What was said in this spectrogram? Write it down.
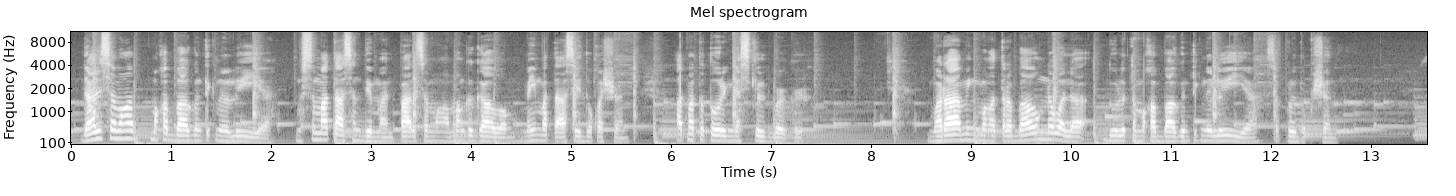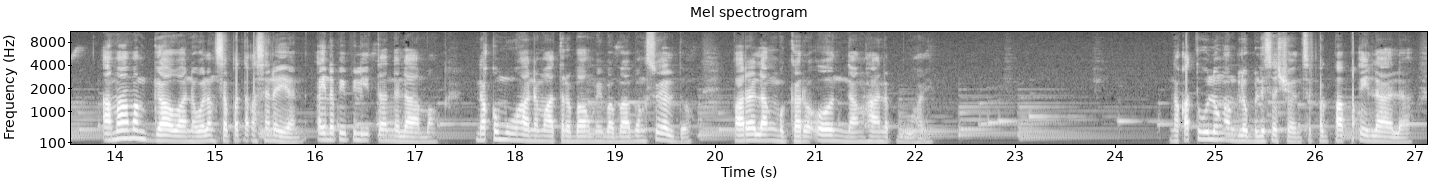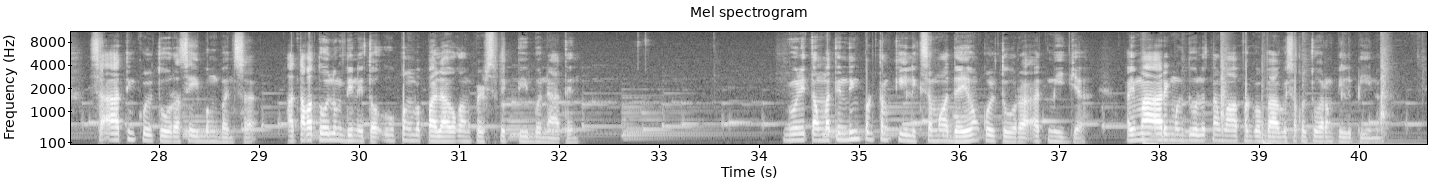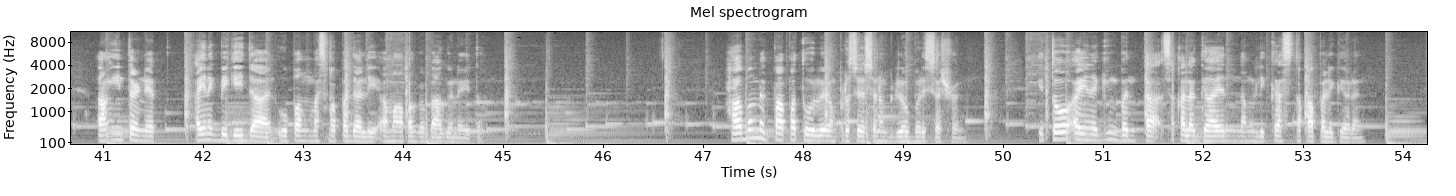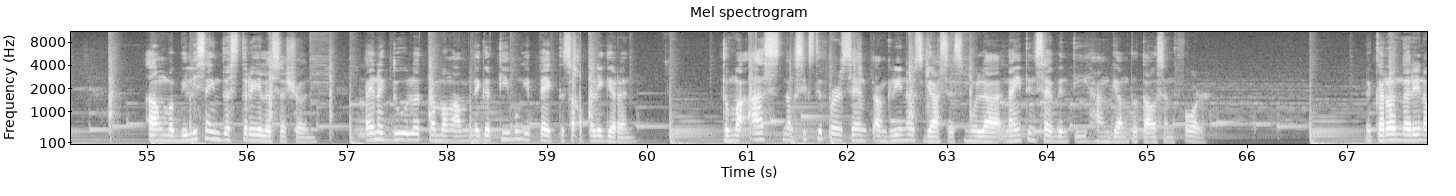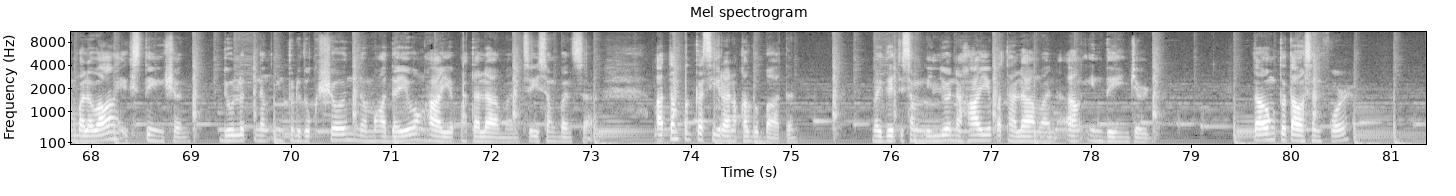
dahil sa mga makabagong teknolohiya, mas mataas ang demand para sa mga manggagawang may mataas na edukasyon at matuturing na skilled worker. Maraming mga trabahong nawala dulot ng makabagong teknolohiya sa produksyon. Ang mga manggagawa na walang sapat na kasanayan ay napipilitan na lamang na kumuha ng mga trabahong may bababang sweldo para lang magkaroon ng hanap buhay. Nakatulong ang globalisasyon sa pagpapakilala sa ating kultura sa ibang bansa at nakatulong din ito upang mapalawak ang perspektibo natin. Ngunit ang matinding pagtangkilik sa mga dayong kultura at media ay maaaring magdulot ng mga pagbabago sa kulturang Pilipino. Ang internet ay nagbigay daan upang mas mapadali ang mga pagbabago na ito. Habang nagpapatuloy ang proseso ng globalisasyon, ito ay naging banta sa kalagayan ng likas na kapaligiran. Ang mabilis na industrialisasyon ay nagdulot ng mga negatibong epekto sa kapaligiran tumaas ng 60% ang greenhouse gases mula 1970 hanggang 2004. Nagkaroon na rin ng malawakang extinction dulot ng introduksyon ng mga dayawang hayop at halaman sa isang bansa at ang pagkasira ng kagubatan. Mayigit isang milyon na hayop at halaman ang endangered. Taong 2004,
